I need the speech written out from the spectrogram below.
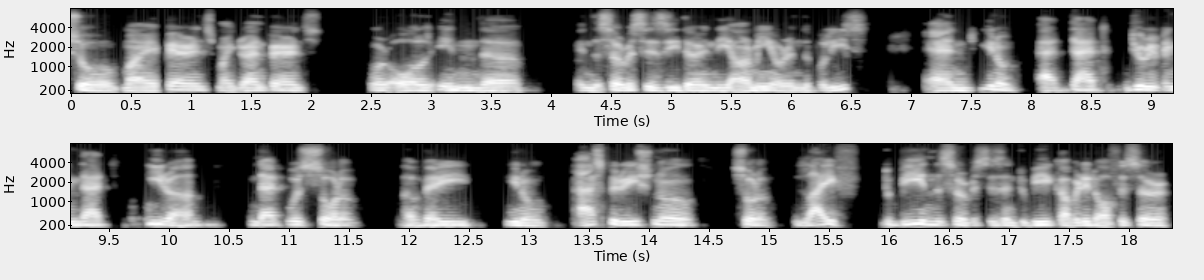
So my parents, my grandparents were all in the in the services, either in the army or in the police. And you know, at that during that era, that was sort of a very you know aspirational sort of life to be in the services and to be a coveted officer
